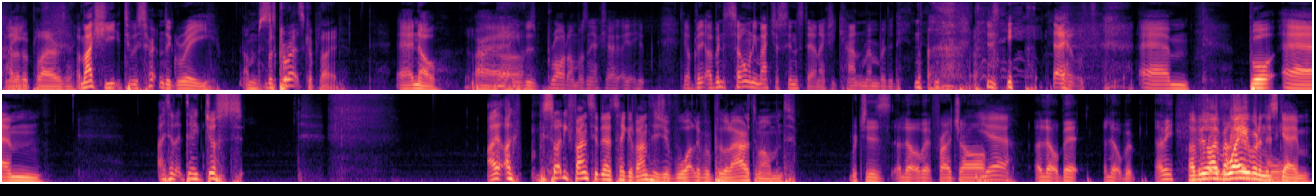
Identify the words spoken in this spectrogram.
Hell of a player, isn't he? I'm actually, to a certain degree, I'm. Was sp- Goretzka playing? uh, no. Uh, No. He was brought on, wasn't he? Actually, I, I've, been, I've been to so many matches since then. I actually can't remember the details. Um, but um, I don't know. They just. I, I slightly fancy them to take advantage of what Liverpool are at the moment. Which is a little bit fragile. yeah, A little bit, a little bit. I mean, I've, I've wavered in this game.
